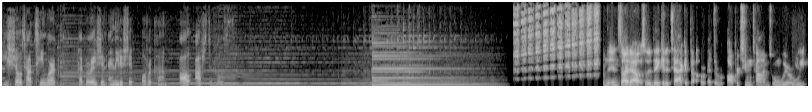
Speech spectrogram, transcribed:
He shows how teamwork, preparation, and leadership overcome all obstacles. From the inside out, so that they could attack at the at the opportune times when we were weak.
